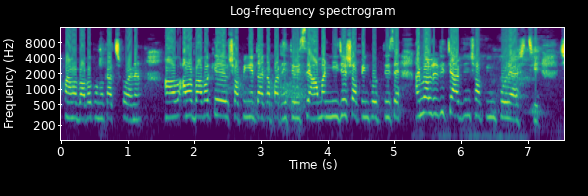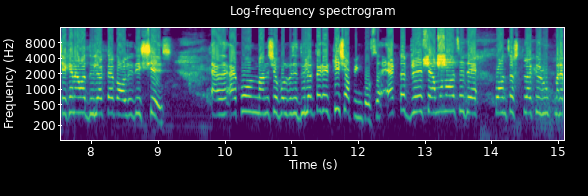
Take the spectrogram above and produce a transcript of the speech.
এখন আমার বাবা কোনো কাজ করে না। আমার বাবাকে শপিং এর টাকা পাঠাইতে হয়েছে আমার নিজে শপিং করতে হয়েছে আমি অলরেডি চার দিন শপিং করে আসছি। সেখানে আমার দুই লাখ টাকা অলরেডি শেষ। এখন মানুষে বলবে যে, দুই লাখ টাকার কি শপিং করছ? একটা ড্রেস এমন আছে যে, পঞ্চাশ লাখের রূপ মানে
